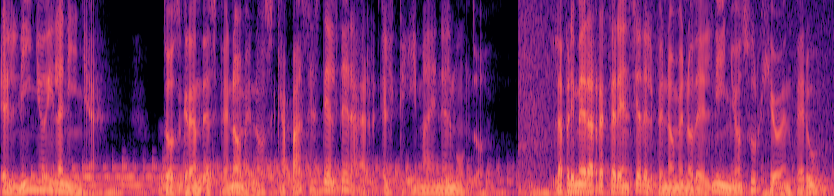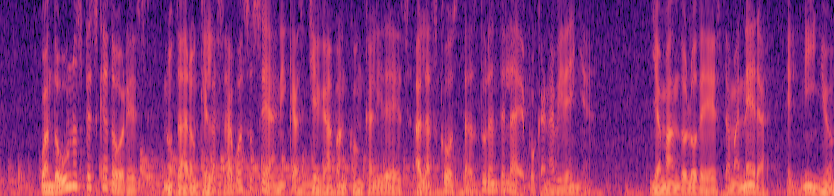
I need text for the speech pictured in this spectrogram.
El niño y la niña, dos grandes fenómenos capaces de alterar el clima en el mundo. La primera referencia del fenómeno del niño surgió en Perú, cuando unos pescadores notaron que las aguas oceánicas llegaban con calidez a las costas durante la época navideña, llamándolo de esta manera el niño,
